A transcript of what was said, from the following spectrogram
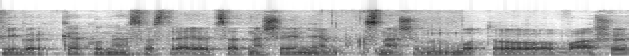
Егор, как у нас выстраиваются отношения с нашим, вот э, ваши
